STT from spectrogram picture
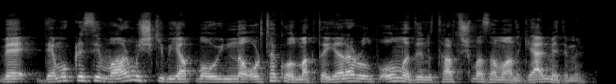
ve demokrasi varmış gibi yapma oyununa ortak olmakta yarar olup olmadığını tartışma zamanı gelmedi mi?''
